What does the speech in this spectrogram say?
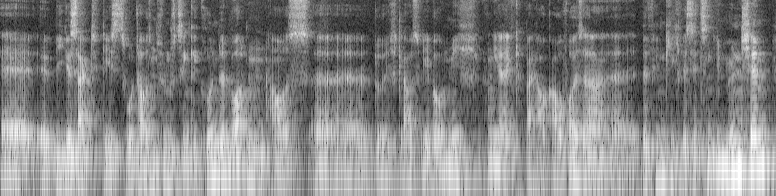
Äh, wie gesagt, die ist 2015 gegründet worden aus, äh, durch Klaus Weber und mich, langjährig bei Haug Aufhäuser befindlich. Wir sitzen in München,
